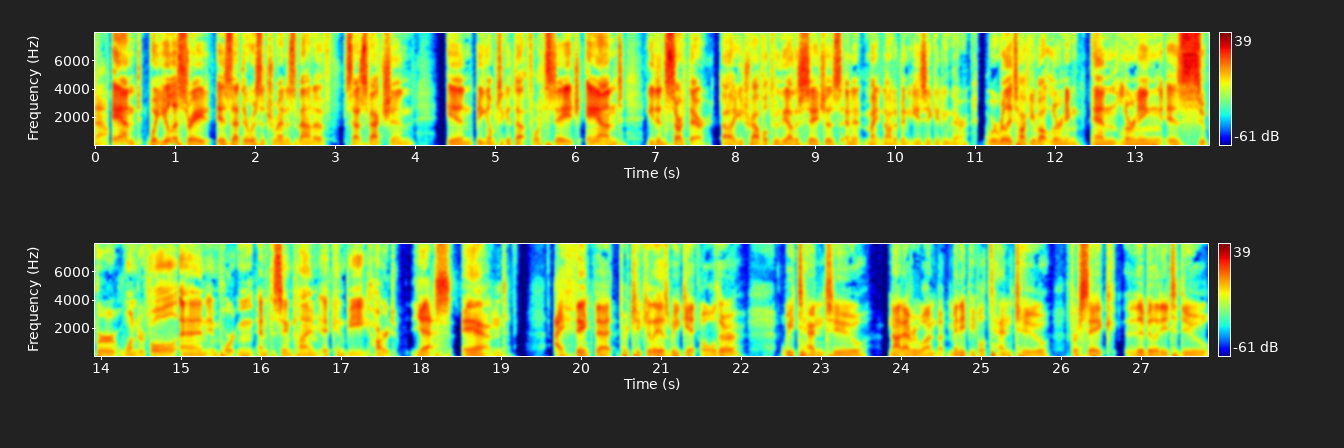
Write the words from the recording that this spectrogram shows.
now. And what you illustrate is that there was a tremendous amount of satisfaction in being able to get that fourth stage. And you didn't start there. Uh, you traveled through the other stages, and it might not have been easy getting there. We're really talking about learning, and learning is super wonderful and important. And at the same time, it can be hard. Yes. And I think that particularly as we get older, we tend to, not everyone, but many people tend to forsake the ability to do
